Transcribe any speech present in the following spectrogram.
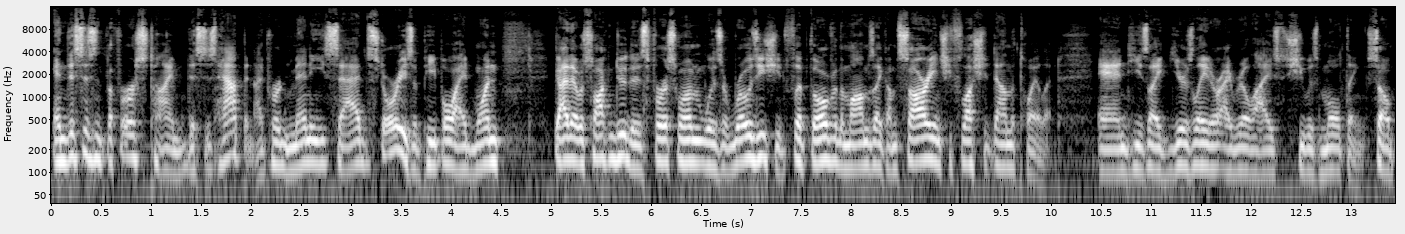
And this isn't the first time this has happened. I've heard many sad stories of people. I had one guy that I was talking to, this first one was a Rosie. She'd flipped over. The mom's like, I'm sorry. And she flushed it down the toilet. And he's like, years later, I realized she was molting. So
